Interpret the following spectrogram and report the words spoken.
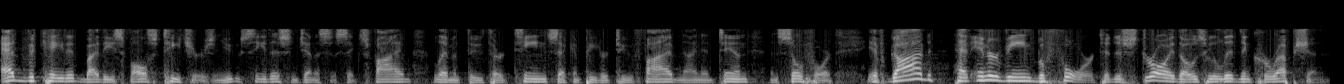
advocated by these false teachers. And you can see this in Genesis 6 5, 11 through 13, 2 Peter 2 5, 9 and 10, and so forth. If God had intervened before to destroy those who lived in corruption,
